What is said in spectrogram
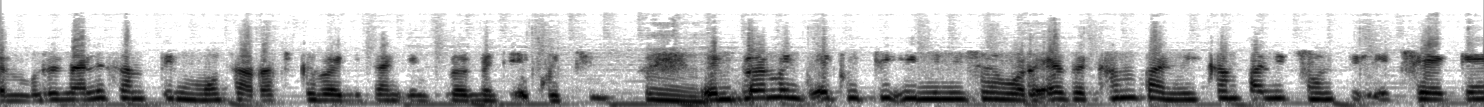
um re na le something mo south africa ba bitsang employment equity Mm. employment equity e meanisa gore as a company company tshwanetse e checke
